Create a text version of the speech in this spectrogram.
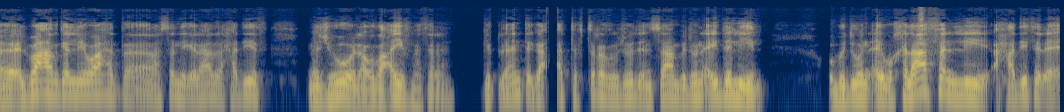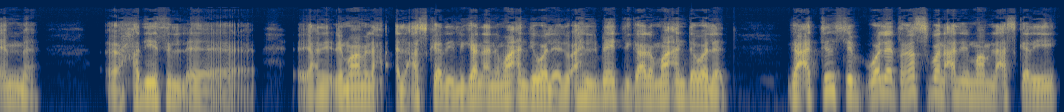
آه، البعض قال لي واحد راسلني قال هذا الحديث مجهول أو ضعيف مثلا. قلت له أنت قاعد تفترض وجود إنسان بدون أي دليل وبدون أي خلافا لأحاديث الأئمة. آه، حديث آه، يعني الإمام العسكري اللي قال أنا ما عندي ولد وأهل البيت اللي قالوا ما عنده ولد قاعد تنسب ولد غصبا على الإمام العسكري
